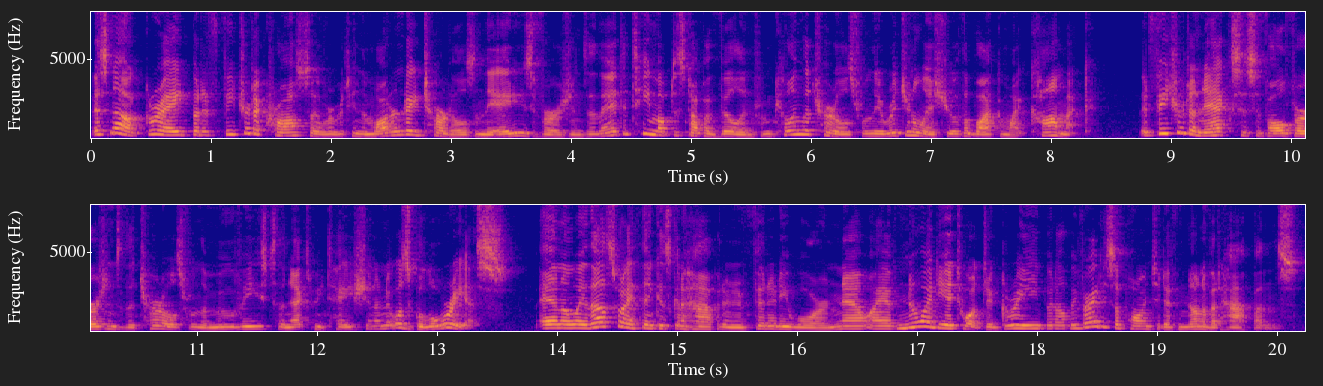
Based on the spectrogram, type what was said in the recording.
It's not great, but it featured a crossover between the modern day Turtles and the 80s versions, and they had to team up to stop a villain from killing the Turtles from the original issue of the black and white comic. It featured a nexus of all versions of the Turtles from the movies to the next mutation, and it was glorious. Anyway, that's what I think is going to happen in Infinity War. Now, I have no idea to what degree, but I'll be very disappointed if none of it happens.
